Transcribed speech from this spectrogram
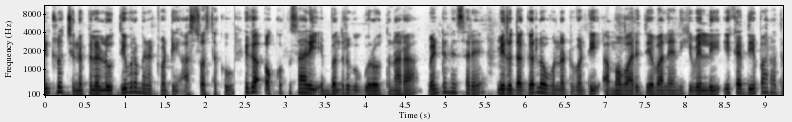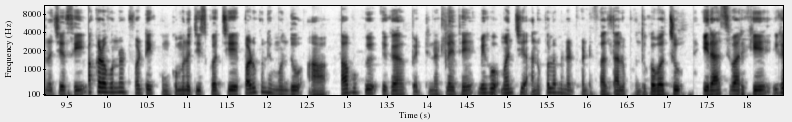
ఇంట్లో చిన్నపిల్లలు తీవ్రమైనటువంటి అస్వస్థకు ఇక ఒక్కొక్కసారి ఇబ్బందులకు గురవుతున్నారా? వెంటనే సరే. మీరు దగ్గరలో ఉన్నటువంటి అమ్మవారి దేవాలయానికి వెళ్ళి ఇక దీపారాధన చేసి అక్కడ ఉన్నటువంటి కుంకుమను తీసుకొచ్చి పడుకునే ముందు ఆ బాబుకు ఇక పెట్టినట్లయితే మీకు మంచి అనుకూలమైనటువంటి ఫలితాలు పొందుకోవచ్చు. ఈ రాశి వారికి ఇక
